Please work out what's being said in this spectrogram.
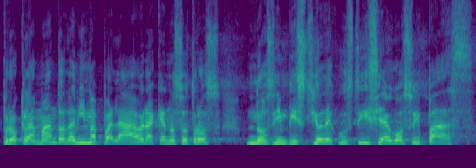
proclamando la misma palabra que a nosotros nos invistió de justicia, gozo y paz,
